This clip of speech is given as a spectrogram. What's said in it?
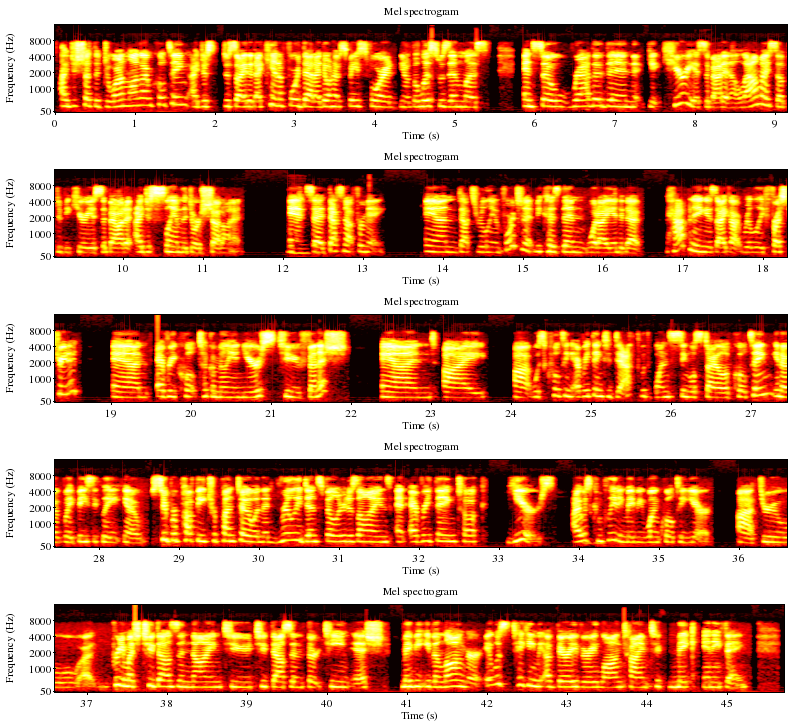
I just shut the door on long arm quilting. I just decided I can't afford that. I don't have space for it. You know, the list was endless. And so rather than get curious about it and allow myself to be curious about it, I just slammed the door shut on it mm-hmm. and said, that's not for me. And that's really unfortunate because then what I ended up happening is I got really frustrated and every quilt took a million years to finish. And I uh, was quilting everything to death with one single style of quilting. You know, like basically, you know, super puffy trapunto and then really dense filler designs, and everything took years. I was completing maybe one quilt a year uh, through uh, pretty much 2009 to 2013 ish, maybe even longer. It was taking me a very, very long time to make anything,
